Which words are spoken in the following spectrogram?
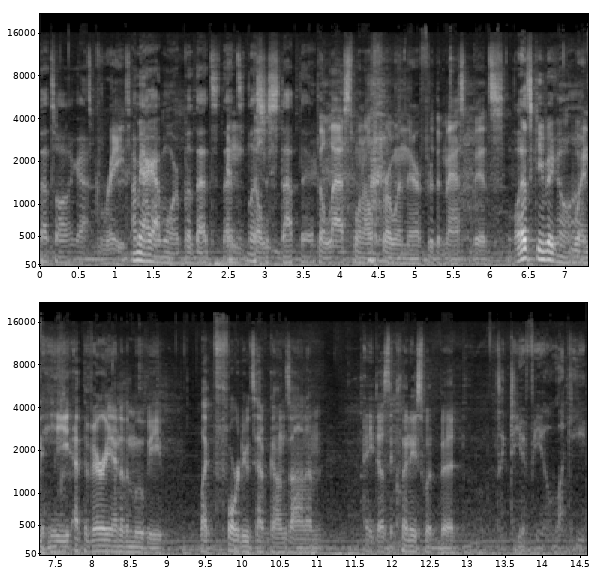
that's all I got. Great. I mean, I got more, but that's that's. And let's the- just stop there. The last one I'll throw in there for the mask bits Let's keep it going. when he at the very end of the movie, like four dudes have guns on him, and he does the Clint Eastwood bit. It's like, do you feel lucky,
